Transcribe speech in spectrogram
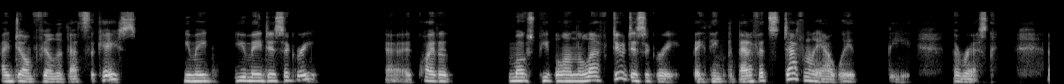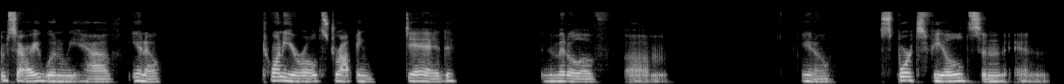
I don't feel that that's the case. You may you may disagree. Uh, quite a most people on the left do disagree. They think the benefits definitely outweigh the the risk. I'm sorry when we have you know 20 year olds dropping dead in the middle of um, you know sports fields and and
